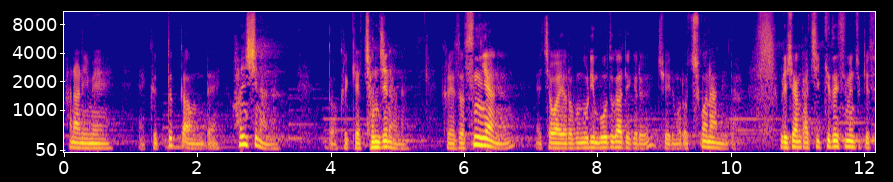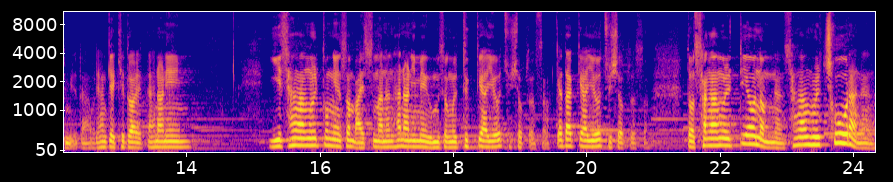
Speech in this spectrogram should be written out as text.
하나님의 그 뜻 가운데 헌신하는 또 그렇게 전진하는 그래서 승리하는 저와 여러분 우리 모두가 되기를 주의 이름으로 축원합니다. 우리 시간 같이 기도했으면 좋겠습니다. 우리 함께 기도할 때 하나님 이 상황을 통해서 말씀하는 하나님의 음성을 듣게 하여 주시옵소서. 깨닫게 하여 주시옵소서. 또 상황을 뛰어넘는 상황을 초월하는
